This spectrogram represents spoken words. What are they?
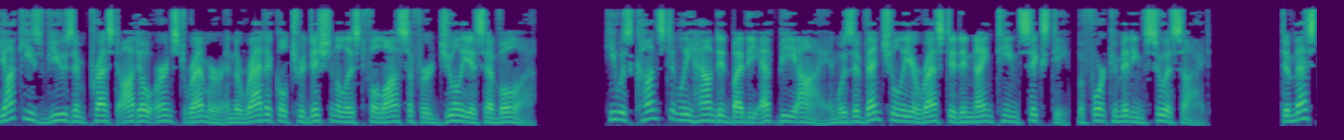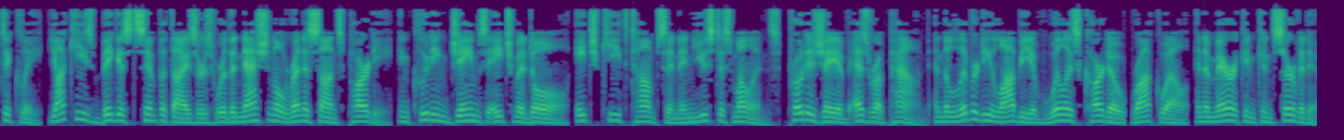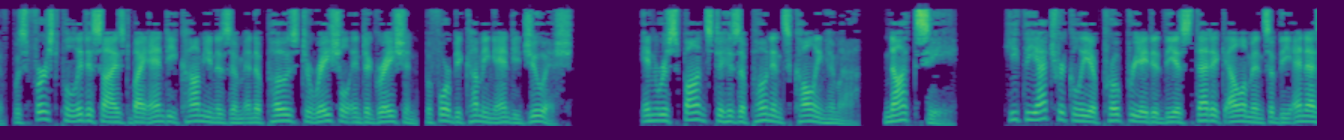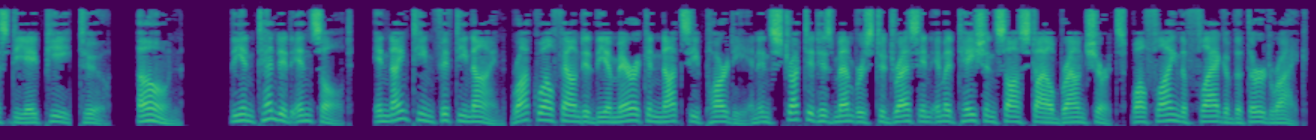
Yockey's views impressed Otto Ernst Remer and the radical traditionalist philosopher Julius Evola. He was constantly hounded by the FBI and was eventually arrested in 1960, before committing suicide. Domestically, Yockey's biggest sympathizers were the National Renaissance Party, including James H. Madole, H. Keith Thompson and Eustace Mullins protégé of Ezra Pound and the Liberty Lobby of Willis Carto. Rockwell, an American conservative, was first politicized by anti-communism and opposed to racial integration, before becoming anti-Jewish. In response to his opponents calling him a «Nazi», he theatrically appropriated the aesthetic elements of the NSDAP, to «own» the intended insult. In 1959, Rockwell founded the American Nazi Party and instructed his members to dress in imitation SAW-style brown shirts, while flying the flag of the Third Reich.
